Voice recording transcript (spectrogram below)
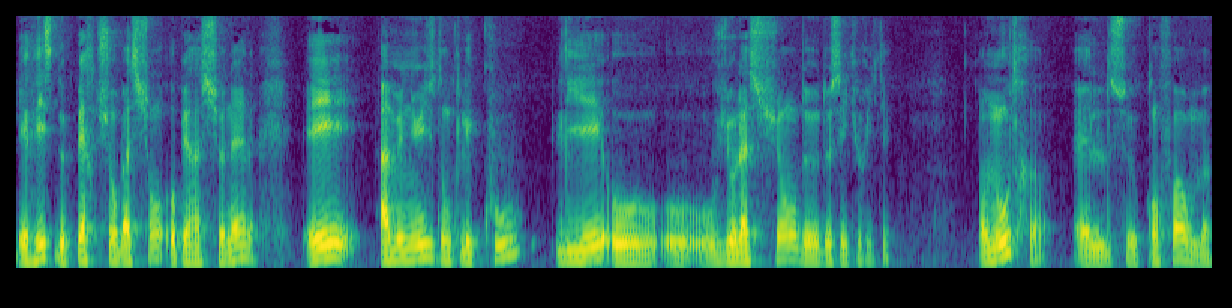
les risques de perturbations opérationnelles et amenuise donc les coûts liés aux, violations de, sécurité. En outre, elle se conforme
